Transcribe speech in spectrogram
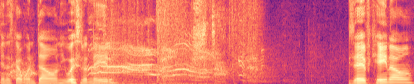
And this guy went down. He wasted a nade. He's AFK now.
